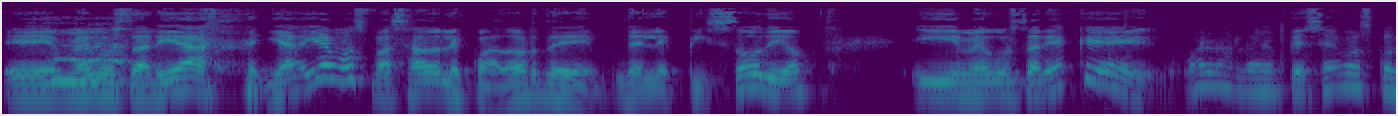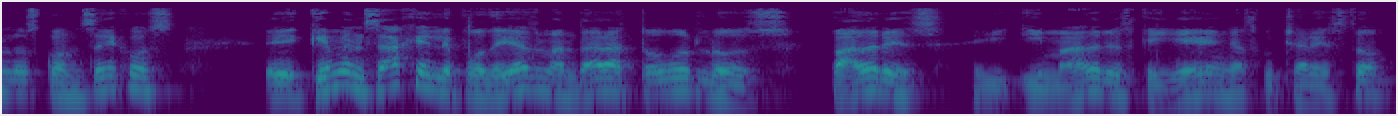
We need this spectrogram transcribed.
Eh, me gustaría, ya, ya hemos pasado el Ecuador de, del episodio y me gustaría que, bueno, lo empecemos con los consejos. Eh, ¿Qué mensaje le podrías mandar a todos los padres y, y, madres que lleguen a escuchar esto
